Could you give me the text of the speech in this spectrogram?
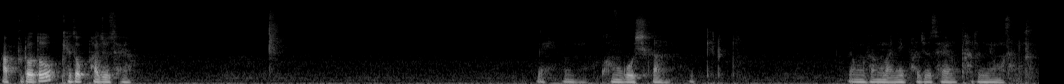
앞으로도 계속 봐주세요. 네, 광고 시간 이렇게 이렇게 영상 많이 봐주세요. 다른 영상도.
